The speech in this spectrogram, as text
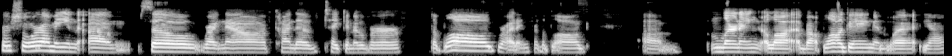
for sure. I mean, um, so right now I've kind of taken over the blog, writing for the blog, um, learning a lot about blogging and what, yeah,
